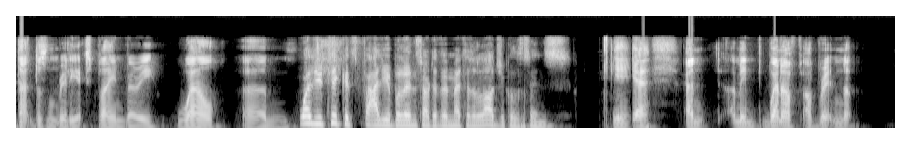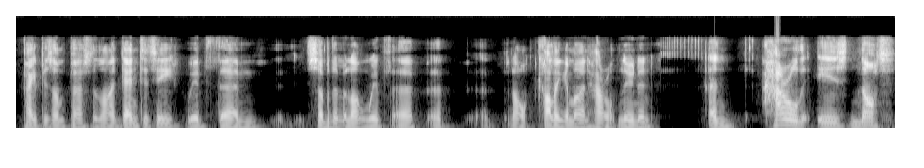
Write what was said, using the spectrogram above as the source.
that doesn't really explain very well. Um, well, you think it's valuable in sort of a methodological sense. Yeah, and I mean, when I've I've written papers on personal identity with um, some of them along with uh, uh, an old colleague of mine, Harold Noonan, and Harold is not.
